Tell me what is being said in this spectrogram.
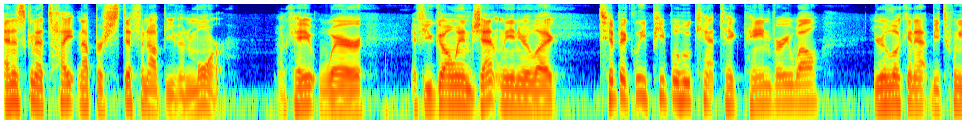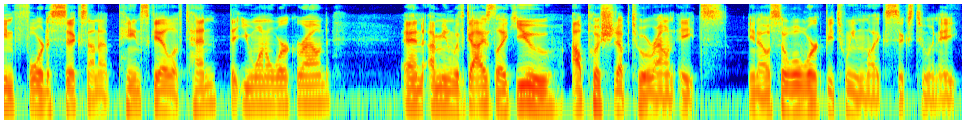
And it's going to tighten up or stiffen up even more. Okay, where if you go in gently and you're like, typically people who can't take pain very well, you're looking at between four to six on a pain scale of 10 that you want to work around. And I mean, with guys like you, I'll push it up to around eights, you know, so we'll work between like six to an eight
